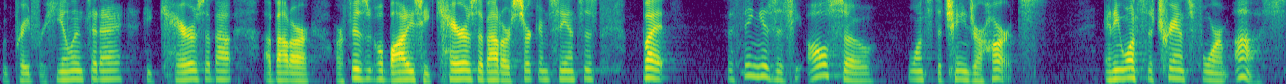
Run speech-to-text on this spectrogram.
We prayed for healing today. He cares about, about our, our physical bodies. He cares about our circumstances. But the thing is, is He also wants to change our hearts and He wants to transform us.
